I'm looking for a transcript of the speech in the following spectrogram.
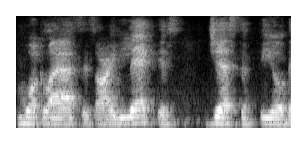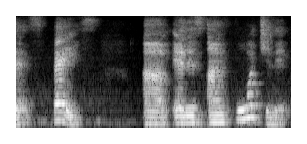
more classes or electives just to fill that space. Um, and it's unfortunate.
